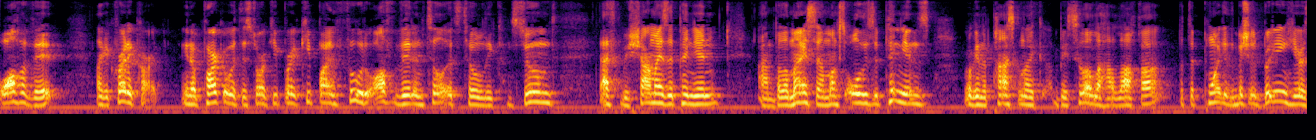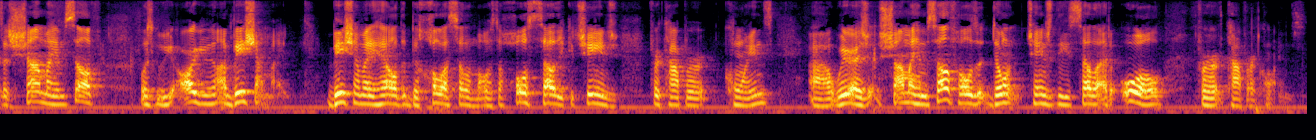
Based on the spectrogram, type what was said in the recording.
off of it, like a credit card. You know, park it with the storekeeper, keep buying food off of it until it's totally consumed. That's going to be Shammai's opinion. Um, Balamaisa, amongst all these opinions, we're going to pass on like Beisila halacha. But the point that the Mishnah is bringing here is that Shammai himself was going to be arguing on Beis Shammai. Beis Shammai held that Bechola Selama was the whole cell you could change for copper coins, uh, whereas Shammai himself holds that don't change the cell at all for copper coins.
